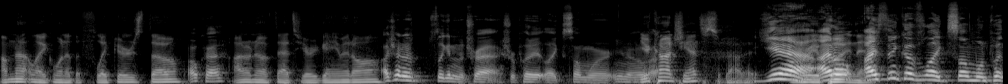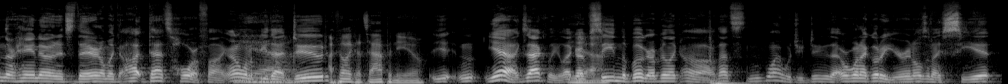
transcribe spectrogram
I'm not like one of the flickers though. Okay. I don't know if that's your game at all. I try to flick it in the trash or put it like somewhere. You know. You're I- conscientious about it. Yeah, I don't. it. I think of like someone putting their hand out and it's there, and I'm like, ah, that's horrifying. I don't want to be that dude. I feel like that's happened to you. Ye- n- Yeah, exactly. Like Yeah. I've seen the booger, I've been like, oh, that's why would you do that? Or when I go to urinals and I see it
